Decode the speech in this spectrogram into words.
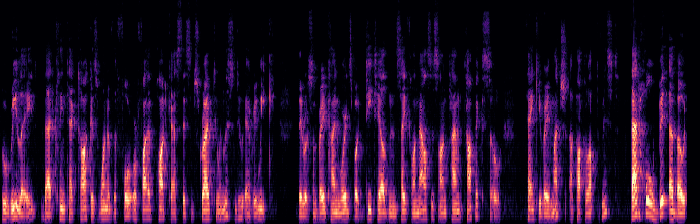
who relayed that Clean Tech Talk is one of the four or five podcasts they subscribe to and listen to every week. They wrote some very kind words about detailed and insightful analysis on timely topics, so thank you very much, Apocal Optimist. That whole bit about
